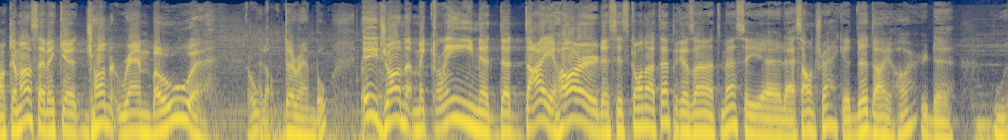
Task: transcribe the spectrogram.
On commence avec euh, John Rambo. Euh, Alors, de Rambo. Et John McClane de Die Hard. C'est ce qu'on entend présentement. C'est euh, la soundtrack de Die Hard. ou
